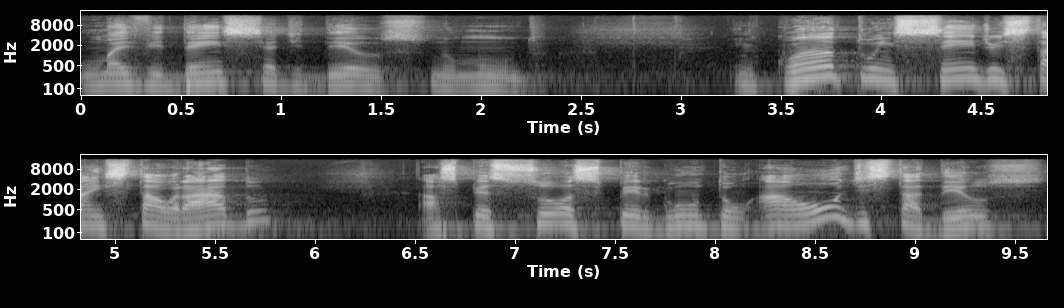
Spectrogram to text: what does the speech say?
uma evidência de Deus no mundo. Enquanto o incêndio está instaurado, as pessoas perguntam: aonde está Deus?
